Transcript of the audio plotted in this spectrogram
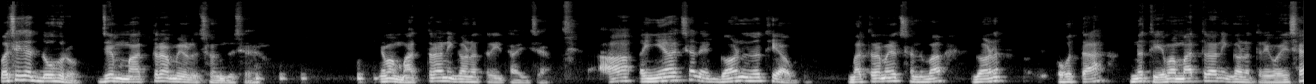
પછી છે દોહરો, જે માત્રામેળ છંદ છે. એમાં માત્રાની ગણતરી થાય છે. આ અહીંયા છે ને ગણ નથી આવતું. માત્રામેળ છંદમાં ગણ હોતા નથી. એમાં માત્રાની ગણતરી હોય છે.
